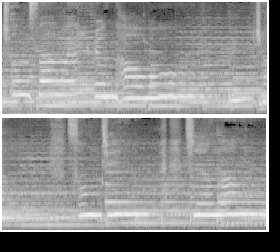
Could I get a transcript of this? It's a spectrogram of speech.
冲散恋人毫今只能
